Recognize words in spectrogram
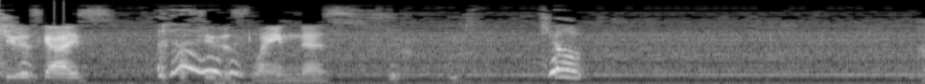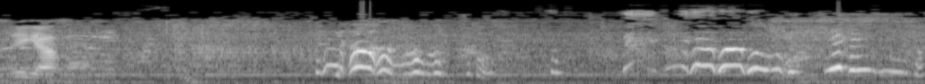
See this, guys? See this lameness? Kill him. There you go. No. No.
